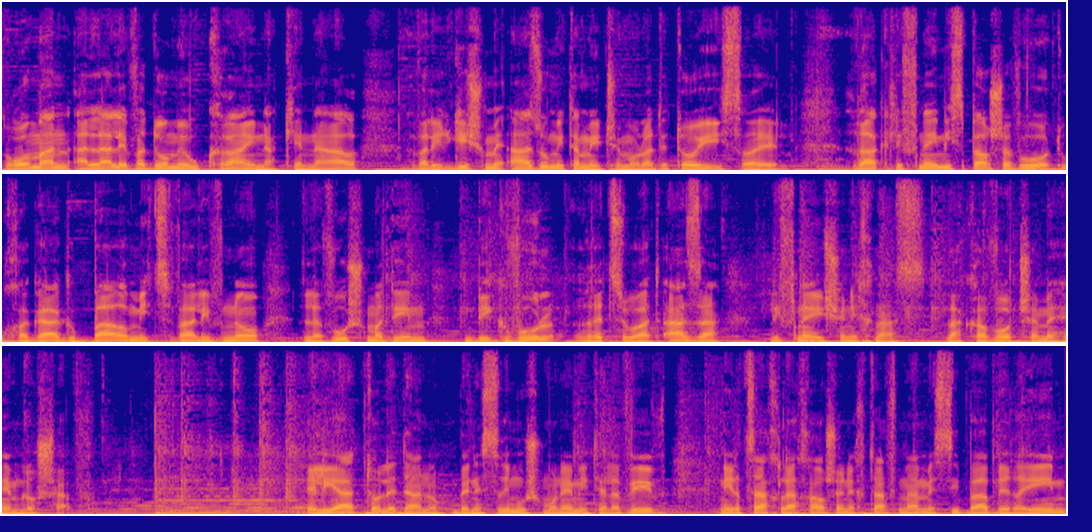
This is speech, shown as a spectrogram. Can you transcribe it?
רומן עלה לבדו מאוקראינה כנער, אבל הרגיש מאז ומתמיד שמולדתו היא ישראל. רק לפני מספר שבועות הוא חגג בר מצווה לבנו, לבוש מדים, בגבול רצועת עזה, לפני שנכנס לקרבות שמהם לא שב. אליה טולדנו, בן 28 מתל אביב, נרצח לאחר שנחטף מהמסיבה ברעים,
